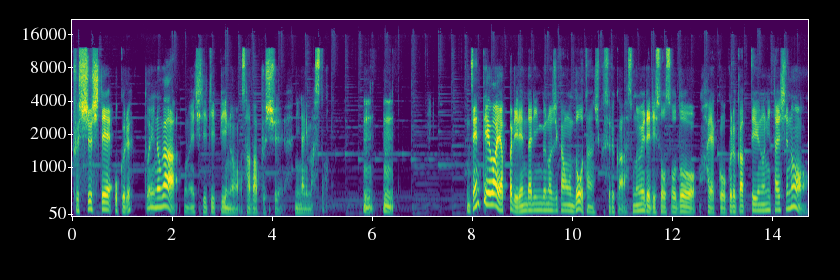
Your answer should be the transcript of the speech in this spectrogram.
プッシュして送るというのが、この HTTP のサーバープッシュになりますと。うん。うん。前提はやっぱりレンダリングの時間をどう短縮するか、その上でリソースをどう早く送るかっていうのに対しての、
